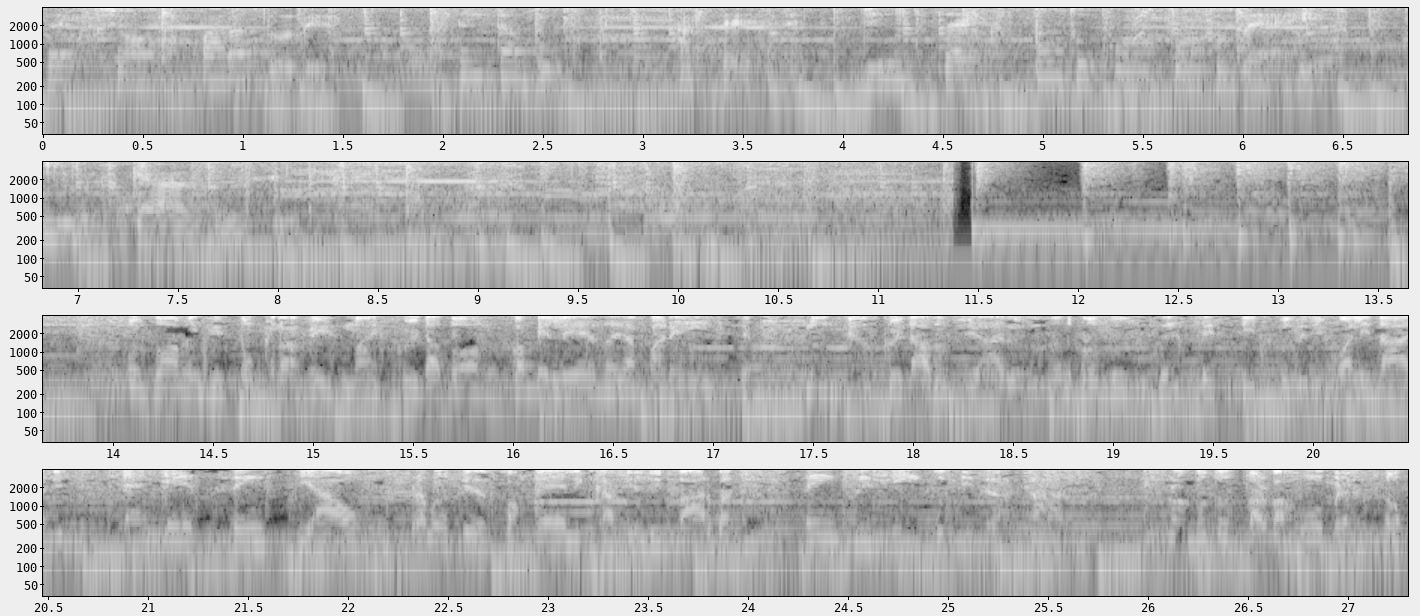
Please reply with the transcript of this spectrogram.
sex shop para todos. Sem tabus. Acesse gymsex.com.br e orgasme-se. Os homens estão cada vez mais cuidadosos com a beleza e a aparência. Manter os cuidados diários usando produtos específicos e de qualidade é essencial para manter sua pele, cabelo e barba sempre limpos e hidratados. Produtos Barba Rubra são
